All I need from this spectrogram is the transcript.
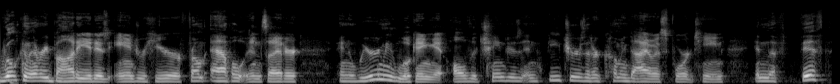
Welcome everybody, it is Andrew here from AppleInsider, and we're going to be looking at all the changes and features that are coming to iOS 14 in the fifth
